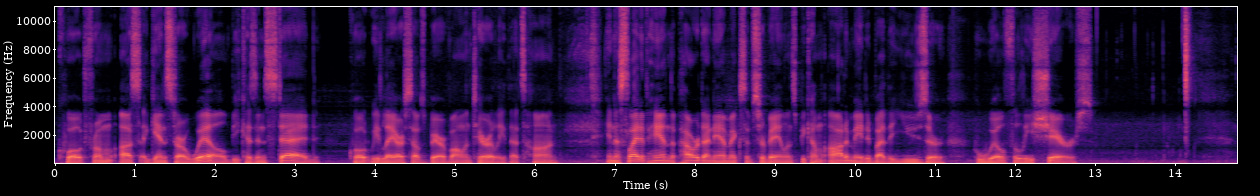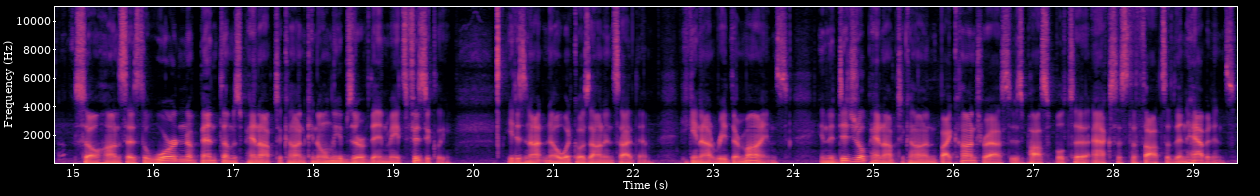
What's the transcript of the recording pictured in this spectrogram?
quote from us against our will because instead quote we lay ourselves bare voluntarily. That's han in a sleight of hand, the power dynamics of surveillance become automated by the user who willfully shares. So Han says the warden of Bentham's panopticon can only observe the inmates physically. He does not know what goes on inside them. He cannot read their minds. In the digital panopticon, by contrast, it is possible to access the thoughts of the inhabitants.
